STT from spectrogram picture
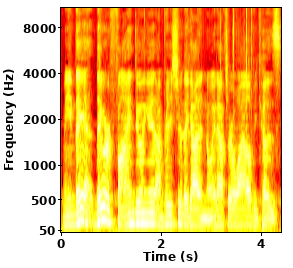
I mean, they they were fine doing it. I'm pretty sure they got annoyed after a while because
